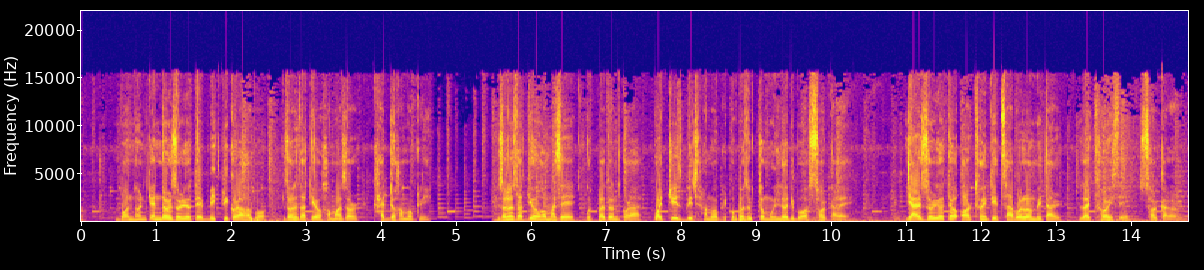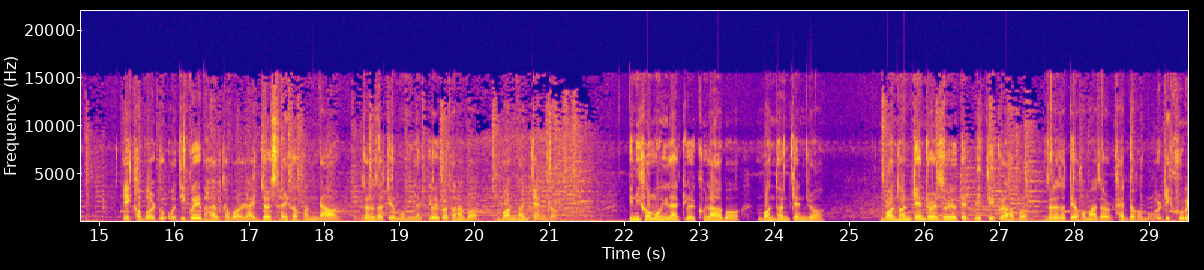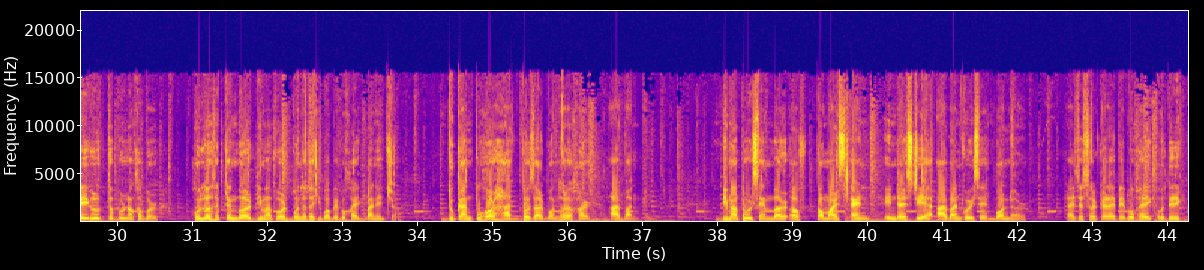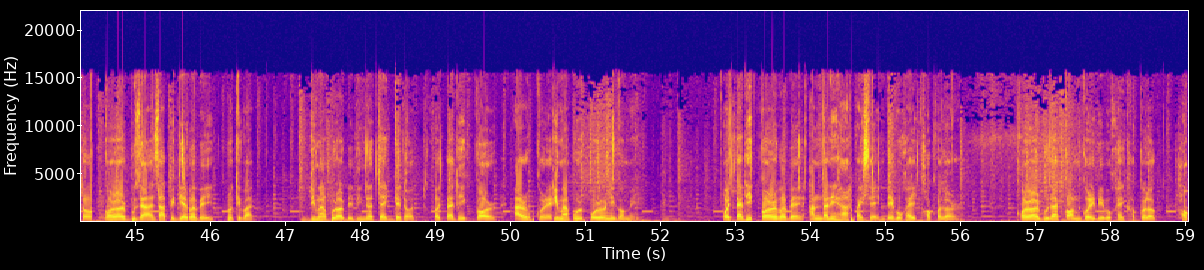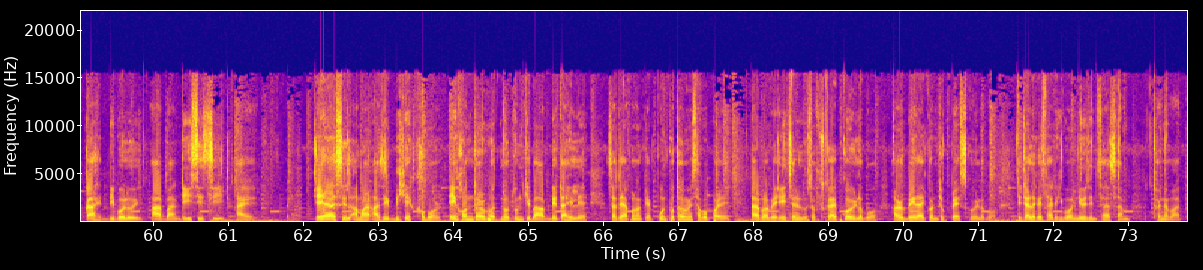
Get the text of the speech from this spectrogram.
বন্ধন কেন্দ্ৰৰ জৰিয়তে বিক্ৰী কৰা হ'ব জনজাতীয় সমাজৰ খাদ্য সামগ্ৰী। জনজাতীয় সমাজে উৎপাদন কৰা পঁয়ত্ৰিছবিধ সামগ্ৰী উপযুক্ত মূল্য দিব চৰকাৰে। ইয়াৰ জৰিয়তে অৰ্থনীতিত স্বাৱলম্বিতাৰ লক্ষ্য হৈছে চৰকাৰৰ। এই খবৰটো অতিকৈয়ে ভাল খবৰ ৰাজ্যৰ চাৰিশখন গাঁৱৰ জনজাতীয় মহিলাক লৈ গঠন হ'ব বন্ধন কেন্দ্ৰ। তিনিশ মহিলাক লৈ খোলা হ'ব বন্ধন কেন্দ্ৰ। বন্ধন কেন্দ্ৰৰ জৰিয়তে বিক্ৰী কৰা হ'ব জনজাতীয় সমাজৰ খাদ্যসমূহ। অতি খুবেই গুৰুত্বপূৰ্ণ খবৰ। ষোল্ল ছেপ্টেম্বৰত ডিমাপুৰত বন্ধ থাকিব ব্যৱসায়িক বাণিজ্য। দোকান পোহৰ হাট বজাৰ বন্ধ ৰখাৰ আহ্বান। Dimapur chamber of commerce and ইণ্ডাষ্ট্ৰীয়ে আহ্বান কৰিছে বন্ধৰ। ৰাজ্য চৰকাৰে ব্যৱসায়িক অতিৰিক্ত কৰৰ বোজা জাপি দিয়াৰ বাবেই প্ৰতিবাদ। ডিমাপুৰৰ বিভিন্ন টেক গেটত অত্যাধিক কৰ আৰোপ কৰে ডিমাপুৰ পৌৰ নিগমে। অত্যাধিক কৰৰ বাবে আমদানি হ্ৰাস পাইছে ব্যৱসায়িকসকলৰ। কৰৰ বোজা কম কৰি ব্যৱসায়িকসকলক সকাহ দিবলৈ আহ্বান ডি চি চি আইৰ এয়া আছিল আমাৰ আজিৰ বিশেষ খবৰ। এই সন্দৰ্ভত নতুন কিবা আপডেট আহিলে যাতে আপোনালোকে পোনপ্ৰথমে চাব পাৰে তাৰ বাবে এই চেনেলটো ছাবস্ক্ৰাইব কৰি ল'ব আৰু বেল আইকনটো প্ৰেছ কৰি ল'ব। তেতিয়ালৈকে চাই থাকিব নিউজ ইনচাৰ আছাম। ধন্যবাদ।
